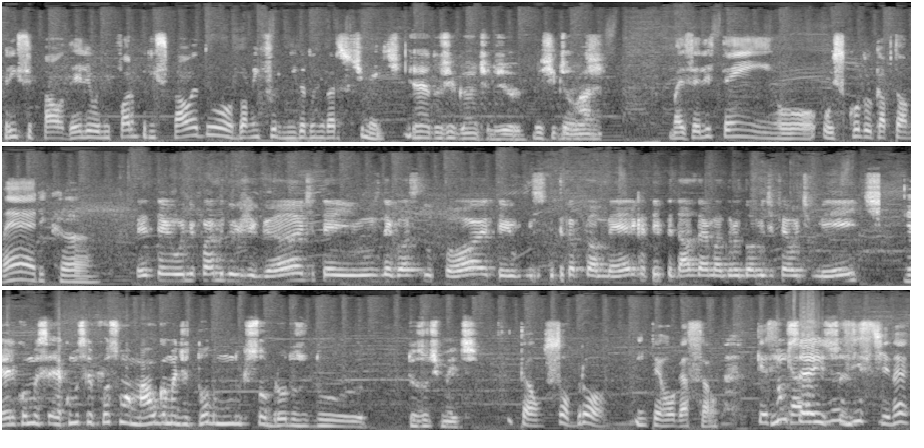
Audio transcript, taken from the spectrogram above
principal dele, o uniforme principal é do, do Homem-Formiga do universo Ultimate, É, do gigante, de, do de lá, gigante. né? Mas ele tem o, o escudo do Capitão América. Ele tem o uniforme do gigante, tem uns negócios do Thor, tem o escudo do Capitão América, tem pedaço da armadura do Homem de Ferro Ultimate. E aí ele como se, é como se fosse uma amálgama de todo mundo que sobrou dos, do, dos Ultimates. Então, sobrou? Interrogação. Porque esse Não cara sei, não existe, né?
